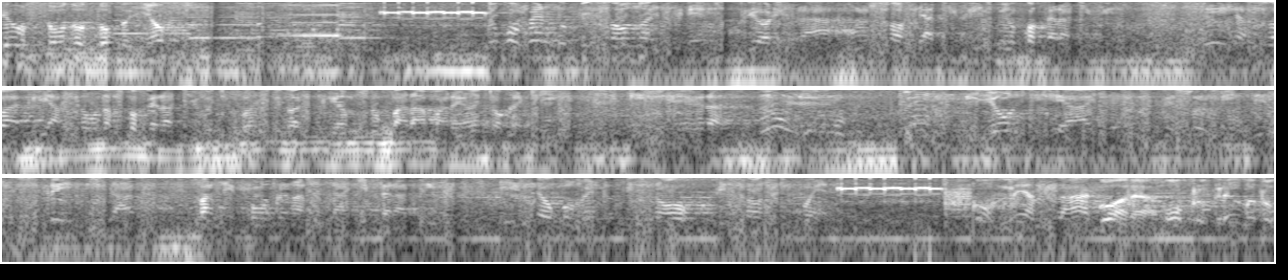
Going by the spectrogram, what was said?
Eu sou o doutor Daniel Pinto. Agora o programa do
